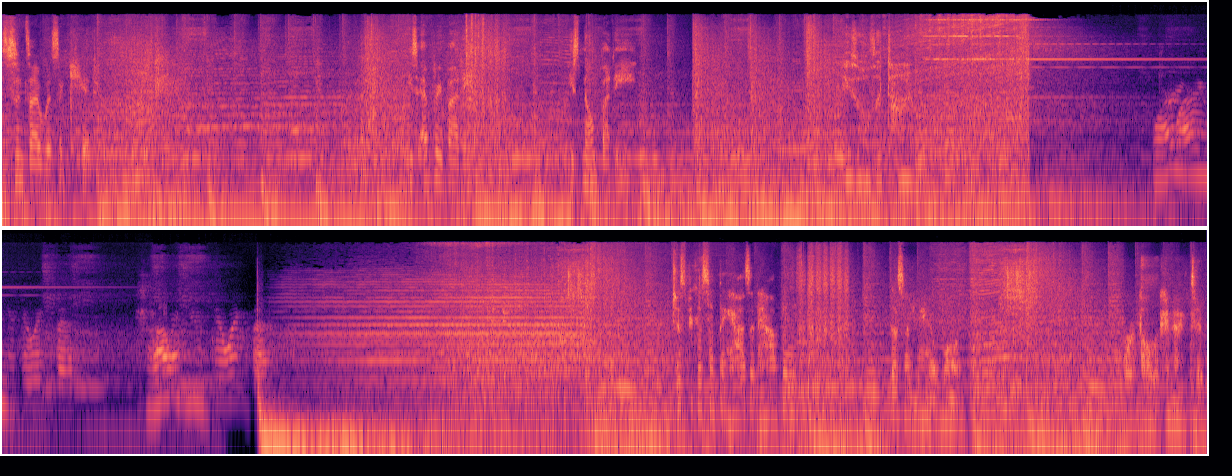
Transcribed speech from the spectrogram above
since I was a kid. He's everybody. He's nobody. He's all the time. Why are you doing this? How are you doing this? Just because something hasn't happened doesn't mean it won't. We're all connected.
